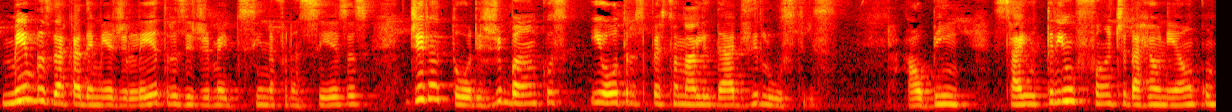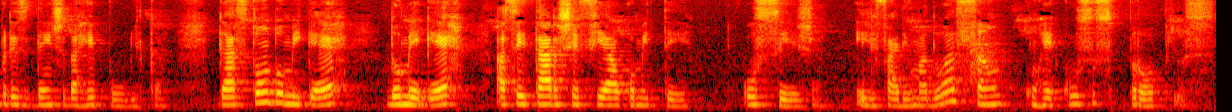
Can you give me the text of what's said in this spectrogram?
membros da Academia de Letras e de Medicina francesas, diretores de bancos e outras personalidades ilustres. Albin saiu triunfante da reunião com o presidente da República. Gaston Dominguer, Domeguer aceitara chefiar o comitê. Ou seja, ele faria uma doação com recursos próprios.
